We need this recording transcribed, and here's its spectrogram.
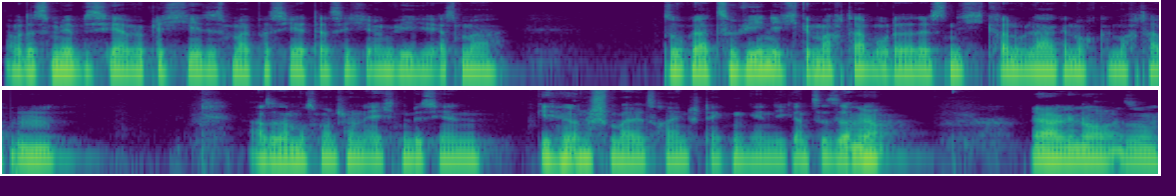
Aber das ist mir bisher wirklich jedes Mal passiert, dass ich irgendwie erstmal sogar zu wenig gemacht habe oder das nicht granular genug gemacht habe. Mhm. Also da muss man schon echt ein bisschen Gehirnschmalz reinstecken in die ganze Sache. Ja. Ja, genau. Also,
